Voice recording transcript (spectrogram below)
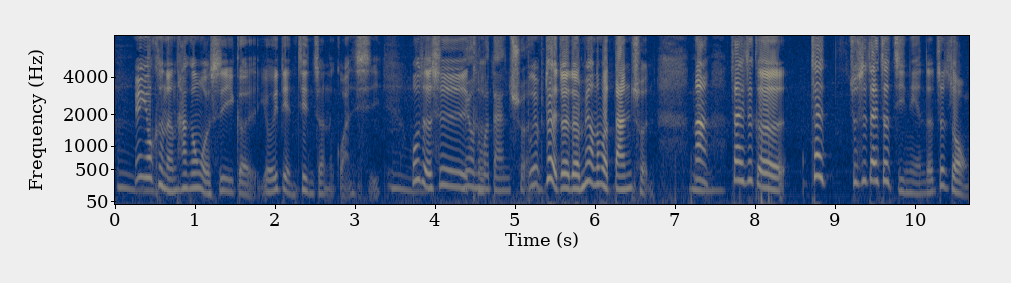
嗯，因为有可能他跟我是一个有一点竞争的关系，嗯，或者是没有那么单纯。不，对对对，没有那么单纯。那在这个在就是在这几年的这种，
